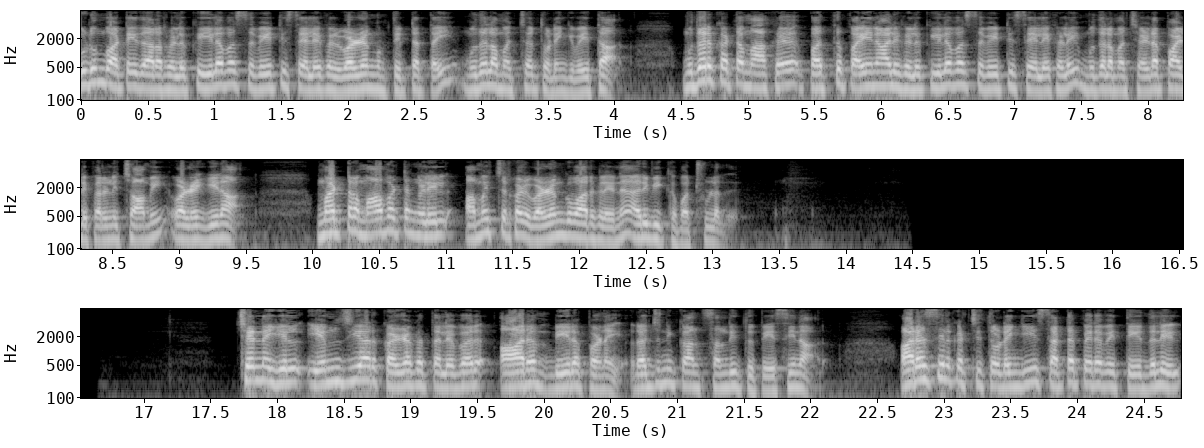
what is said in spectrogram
குடும்ப அட்டைதாரர்களுக்கு இலவச வேட்டி சேலைகள் வழங்கும் திட்டத்தை முதலமைச்சர் தொடங்கி வைத்தார். முதற்கட்டமாக பத்து பயனாளிகளுக்கு இலவச வேட்டி சேலைகளை முதலமைச்சர் எடப்பாடி பழனிசாமி வழங்கினார். மற்ற மாவட்டங்களில் அமைச்சர்கள் வழங்குவார்கள் என அறிவிக்கப்பட்டுள்ளது. சென்னையில் எம்ஜிஆர் கழக தலைவர் ஆர் எம் வீரப்பனை ரஜினிகாந்த் சந்தித்து பேசினார். அரசியல் கட்சி தொடங்கி சட்டப்பேரவை தேர்தலில்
